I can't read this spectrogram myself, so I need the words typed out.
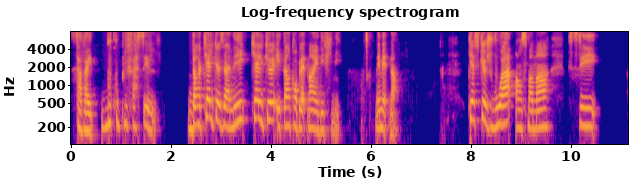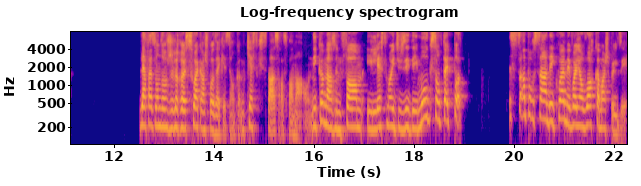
Ça va être beaucoup plus facile. Dans quelques années, quelques étant complètement indéfinis. Mais maintenant, qu'est-ce que je vois en ce moment? C'est la façon dont je le reçois quand je pose la question, comme qu'est-ce qui se passe en ce moment? On est comme dans une forme, et laisse-moi utiliser des mots qui sont peut-être pas 100% adéquats, mais voyons voir comment je peux le dire.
